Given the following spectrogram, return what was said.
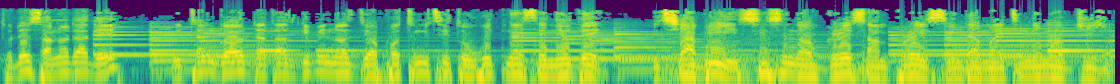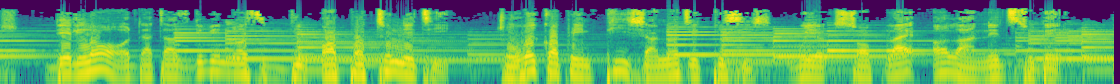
Today's another day. We thank God that has given us the opportunity to witness a new day. It shall be season of grace and praise in the mighty name of Jesus. The Lord that has given us the opportunity to wake up in peace and not in pieces will supply all our needs today.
